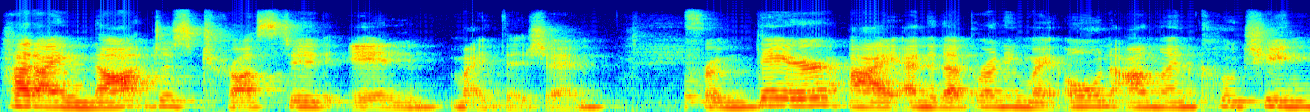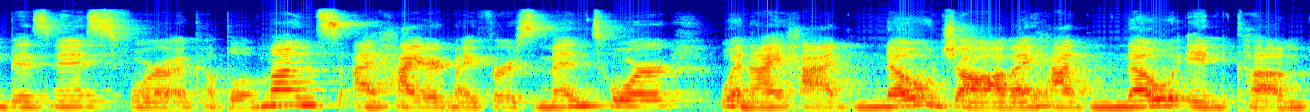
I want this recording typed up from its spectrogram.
had I not just trusted in my vision. From there, I ended up running my own online coaching business for a couple of months. I hired my first mentor when I had no job, I had no income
